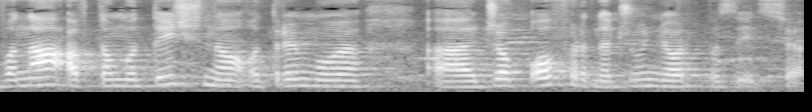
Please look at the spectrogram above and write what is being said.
вона автоматично отримує джоб офер на джуніор позицію.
